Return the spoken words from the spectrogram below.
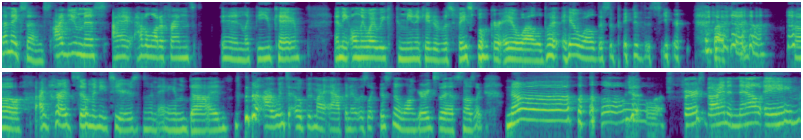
That makes sense. I do miss. I have a lot of friends in like the UK, and the only way we communicated was Facebook or AOL. But AOL dissipated this year. Oh, I cried so many tears when AIM died. I went to open my app and it was like this no longer exists, and I was like, no. First Vine and now AIM.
